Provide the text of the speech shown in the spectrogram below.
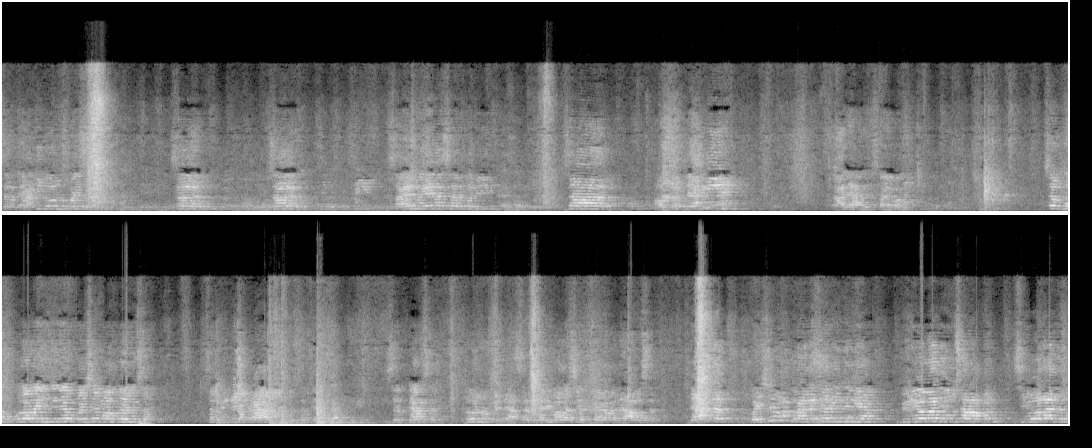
सर द्या की दोन रुपये सर. सर सर. साहेब नाही ना सर कधी सर अहो सर द्या की. आले आले साहेब आले. सर घरकुलाला इंजिनियर पैसे मागू राहिले सर. सर मी तुझ्या पाया सर द्या सर. सर द्या सर. दोन रुपये द्या सर. गरीबाला शेतकऱ्याला द्यावं हो, सर. द्या सर पैसे मागू राहिले सर इंजिनियर. व्हिडिओला देऊ सर आपण. सीओला देऊ.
